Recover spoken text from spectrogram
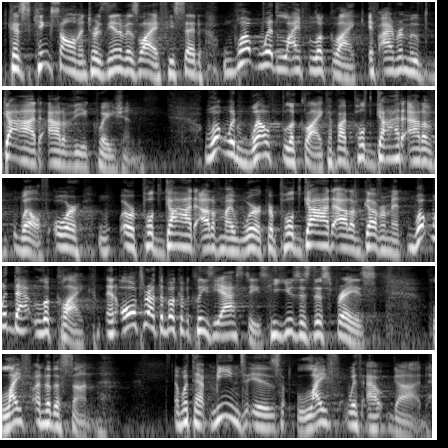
Because King Solomon, towards the end of his life, he said, What would life look like if I removed God out of the equation? What would wealth look like if I pulled God out of wealth or, or pulled God out of my work or pulled God out of government? What would that look like? And all throughout the book of Ecclesiastes, he uses this phrase life under the sun. And what that means is life without God.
